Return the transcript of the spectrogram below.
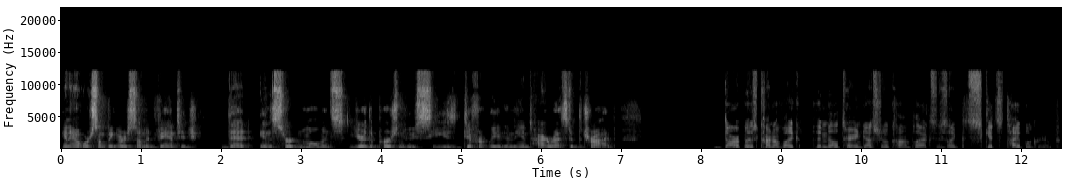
you know or something or some advantage that in certain moments you're the person who sees differently than the entire rest of the tribe DARPA is kind of like the military industrial complex is like schizotypal group.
